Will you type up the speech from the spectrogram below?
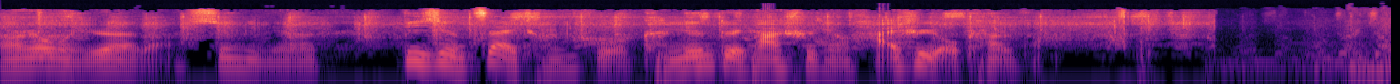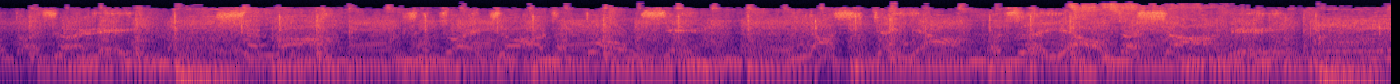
玩摇滚乐的心里面，毕竟再成熟，肯定对啥事情还是有看法。最初的东西，那是这样自由的声音。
